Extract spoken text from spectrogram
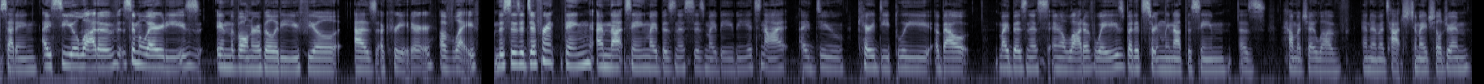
setting. I see a lot of similarities in the vulnerability you feel as a creator of life. This is a different thing. I'm not saying my business is my baby. It's not. I do care deeply about my business in a lot of ways, but it's certainly not the same as how much I love and am attached to my children.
